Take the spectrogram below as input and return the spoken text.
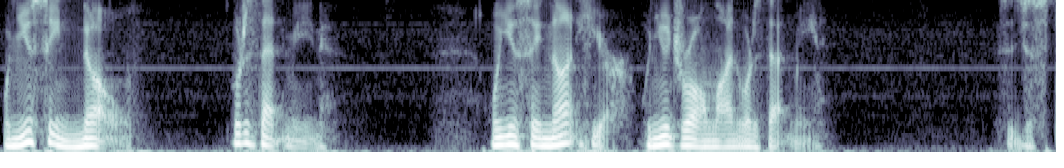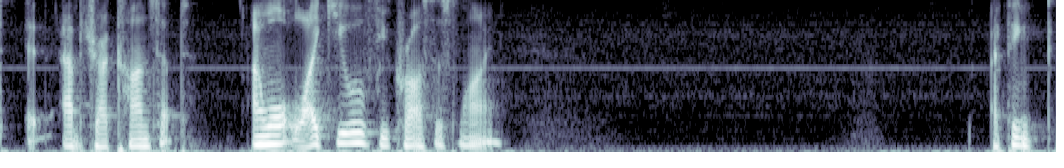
when you say no, what does that mean? When you say not here, when you draw a line, what does that mean? Is it just an abstract concept? I won't like you if you cross this line? I think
